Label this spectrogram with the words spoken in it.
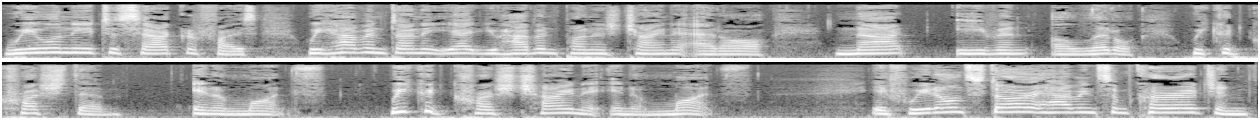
We will need to sacrifice. We haven't done it yet. You haven't punished China at all. Not even a little. We could crush them in a month. We could crush China in a month. If we don't start having some courage and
